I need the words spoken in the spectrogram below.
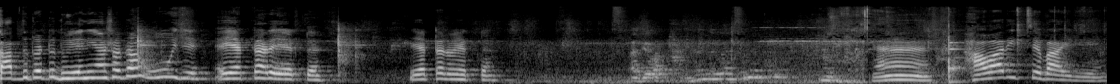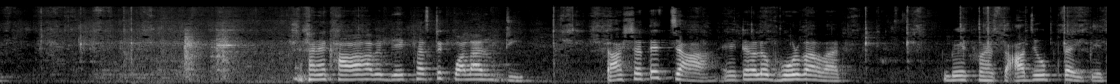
কাপ দুটো একটু ধুয়ে নিয়ে আসো তো। ওই যে, এই একটা আর এই একটা। এই একটা আর ওই একটা। হ্যাঁ হাওয়া দিচ্ছে বাইরে। এখানে খাওয়া হবে ব্রেকফাস্টে কলা রুটি, তার সাথে চা। এটা হলো ভোর বাবার ব্রেকফাস্ট আজব টাইপের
